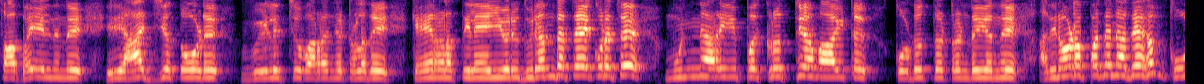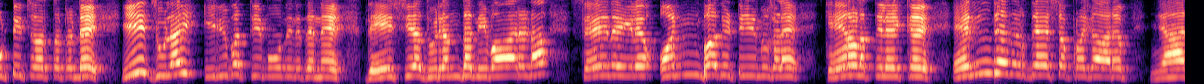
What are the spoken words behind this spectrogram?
സഭയിൽ നിന്ന് രാജ്യത്തോട് വിളിച്ചു പറഞ്ഞിട്ടുള്ളത് കേരളത്തിലെ ഈ ഒരു ദുരന്തത്തെക്കുറിച്ച് മുന്നറിയിപ്പ് കൃത്യമായിട്ട് കൊടുത്തിട്ടുണ്ട് എന്ന്. അതിനോടൊപ്പം തന്നെ അദ്ദേഹം കൂട്ടിച്ചേർത്തിട്ടുണ്ട്. ഈ ജൂലൈ ഇരുപത്തി മൂന്നിന് തന്നെ ദേശീയ ദുരന്ത നിവാരണ സേനയിലെ ഒൻപത് ടീമുകളെ കേരളത്തിലേക്ക് എന്റെ നിർദ്ദേശപ്രകാരം ഞാൻ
